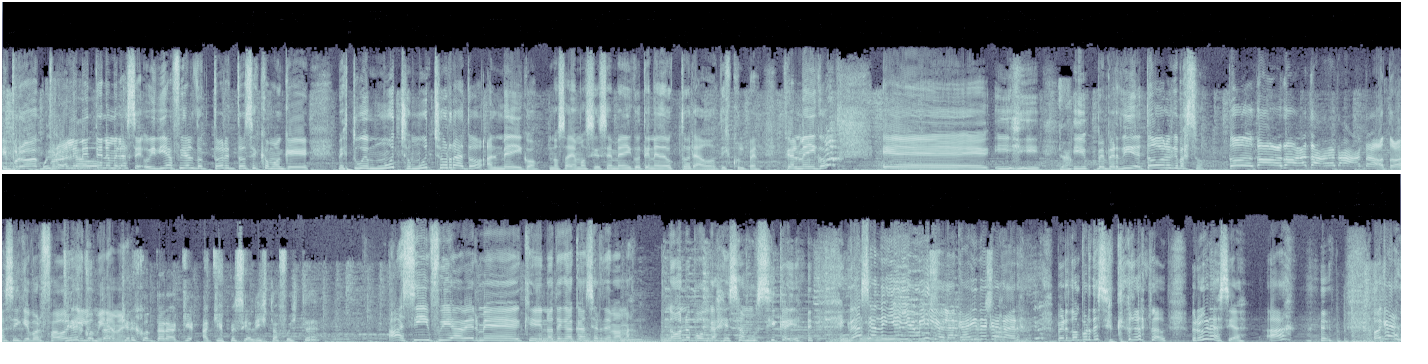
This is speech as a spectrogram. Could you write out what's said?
Y proba- Muy probablemente cargado, no me la sé. Hoy día fui al doctor, entonces como que me estuve mucho, mucho rato al médico. No sabemos si ese médico tiene doctorado, disculpen. Fui al médico eh, y, me perdí de todo lo que pasó. Todo, todo, todo, todo, todo, todo. Así que por favor, ¿Quieres contar, ilumíname. ¿Quieres contar a qué, a qué especialista fuiste? Ah, sí, fui a verme que no tenga cáncer de mama. No, no pongas esa música. Gracias, DJ Emilio, la caí de cagar. Perdón por decir cagar pero gracias. ¿Ah? Bacán,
